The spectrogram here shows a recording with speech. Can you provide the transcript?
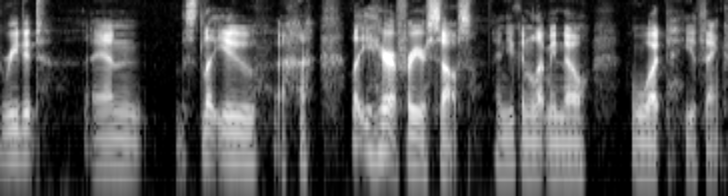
read it and just let you uh, let you hear it for yourselves and you can let me know what you think.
